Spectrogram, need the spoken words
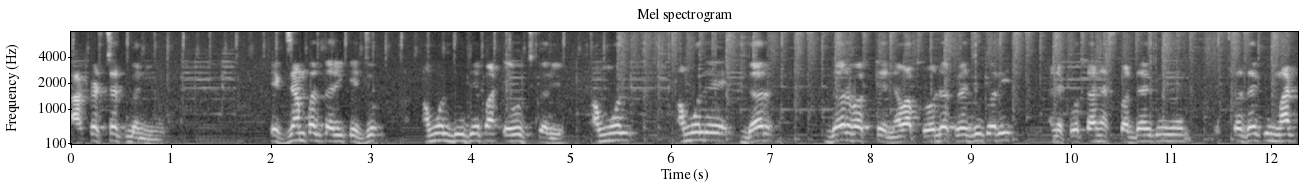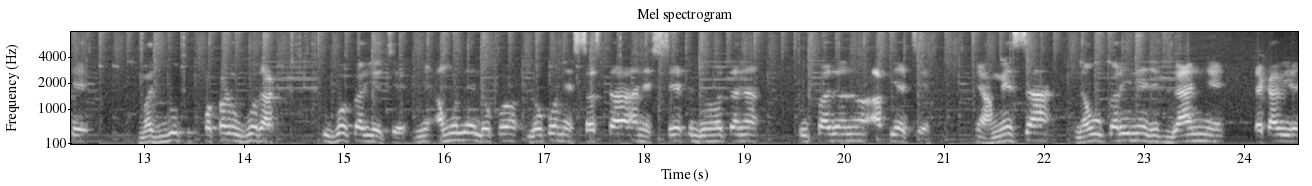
આકર્ષક બન્યું. એક્ઝામ્પલ તરીકે જો અમૂલ દૂધે પણ એવું જ કર્યું. અમૂલ, અમૂલે દર દર વખતે નવા પ્રોડક્ટ રજૂ કરી અને પોતાના સ્પર્ધક સ્પર્ધક માટે મજબૂત પકડ ઊભો રાખ, ઊભો કરીએ છીએ અને અમૂલે લોકો, લોકોને સસ્તા અને શ્રેષ્ઠ ગુણવત્તાના ઉત્પાદનો આપ્યા છે. એ હંમેશા નવું કરીને જ બ્રાન્ડને ટકાવી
